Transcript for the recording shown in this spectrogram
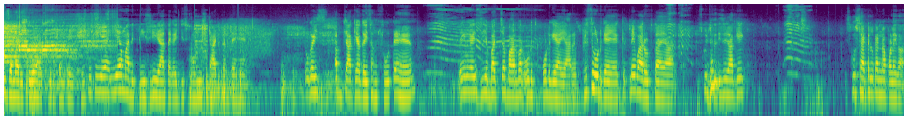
गाइस हमारी टूर आज पूरी कंप्लीट हो चुकी है। ये हमारी तीसरी रात है गई जिसको हम स्टार्ट करते हैं। तो गई अब जाके गई हम सोते हैं। लेकिन गाइस ये बच्चा बार बार उड़ उठ गया यार। फिर से उठ गया है। कितने बार उठता है यार। इसको जल्दी से जाके इसको सेटल करना पड़ेगा।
